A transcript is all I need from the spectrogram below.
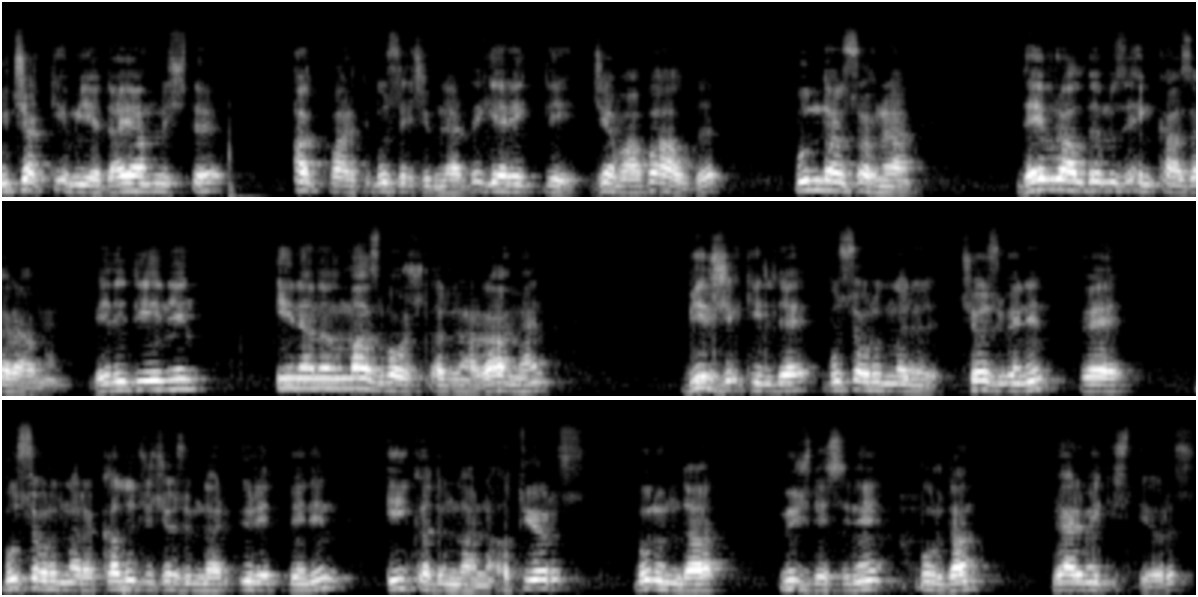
bıçak kemiğe dayanmıştı. AK Parti bu seçimlerde gerekli cevabı aldı. Bundan sonra devraldığımız enkaza rağmen, belediyenin inanılmaz borçlarına rağmen bir şekilde bu sorunları çözmenin ve bu sorunlara kalıcı çözümler üretmenin ilk adımlarını atıyoruz. Bunun da müjdesini buradan vermek istiyoruz.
